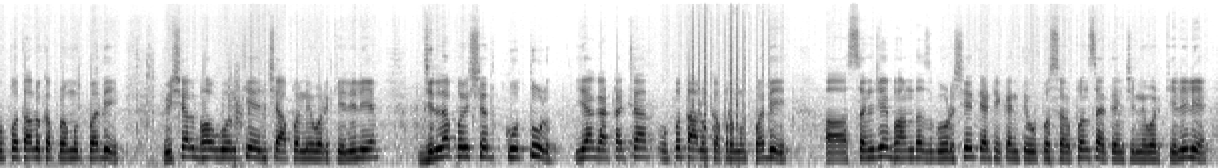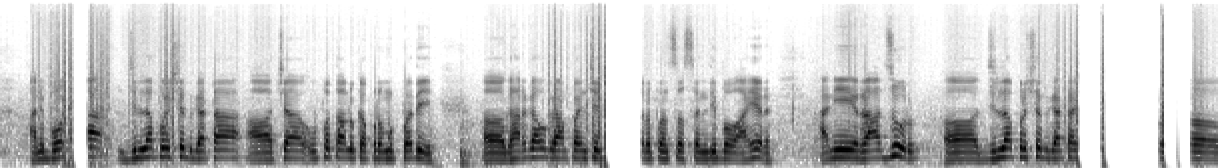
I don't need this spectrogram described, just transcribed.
उपतालुका प्रमुखपदी विशाल भाऊ गोंदके यांची आपण निवड केलेली आहे. जिल्हा परिषद कोतुळ या गटाच्या उपतालुका प्रमुखपदी संजय भामदास गोडशे त्या ठिकाणी ते उपसरपंच आहेत त्यांची निवड केलेली आहे. आणि बोटा जिल्हा परिषद गटाच्या उपतालुका प्रमुखपदी घारगाव ग्रामपंचायत सरपंच संदीपभाऊ आहेर आणि राजूर जिल्हा परिषद गटाच्या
